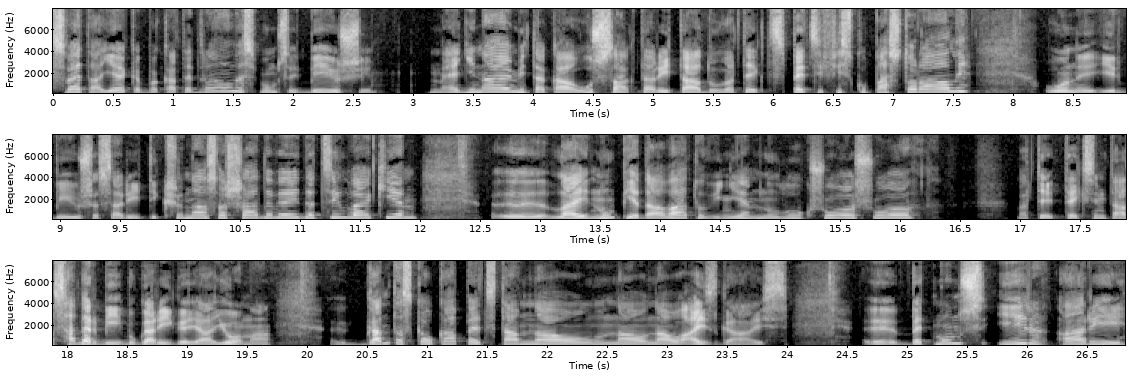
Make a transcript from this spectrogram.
Svētā Jēkaba katedrāles ir bijuši mēģinājumi uzsākt arī tādu, var teikt, specifisku pastorāli, un ir bijušas arī tikšanās ar šāda veida cilvēkiem, eh, lai, nu, piedāvātu viņiem, nu, lūk, šo, šo te, teiksim, tā sadarbību garīgajā jomā, gan tas kaut kāpēc tam nav, nav, nav aizgājis. E, bet mums ir arī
